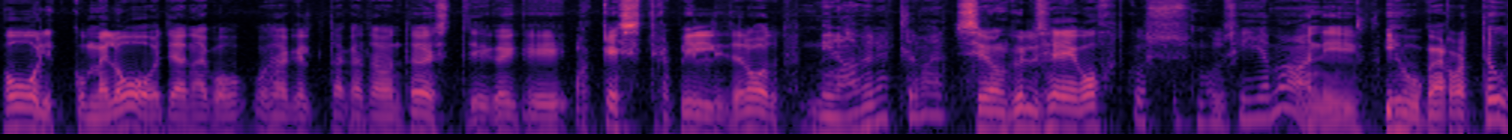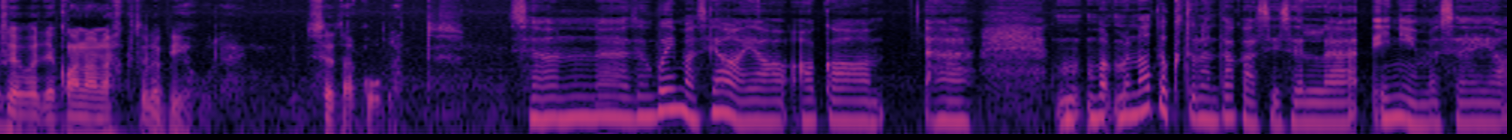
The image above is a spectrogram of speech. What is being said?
pooliku meloodia nagu kusagilt, aga ta on tõesti kõigi orkestripillide loodud. mina pean ütlema, et see on küll see koht, kus mul siiamaani ihukarvad tõusevad ja kananahk tuleb ihule, seda kuulates. See on, see on võimas ja, ja aga Äh, ma, ma natuke tulen tagasi selle inimese ja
